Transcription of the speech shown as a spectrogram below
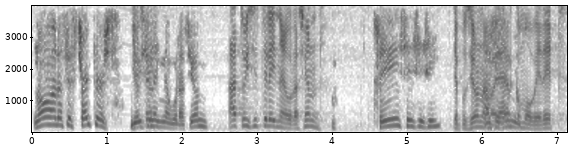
No, ahora es Strikers. Yo, hice la inauguración. Ah, tú hiciste la inauguración. Sí, sí, sí, sí. Te pusieron a bailar como vedette.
